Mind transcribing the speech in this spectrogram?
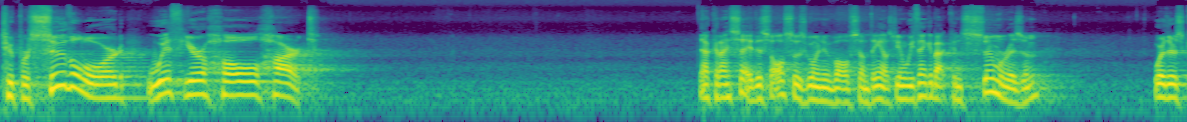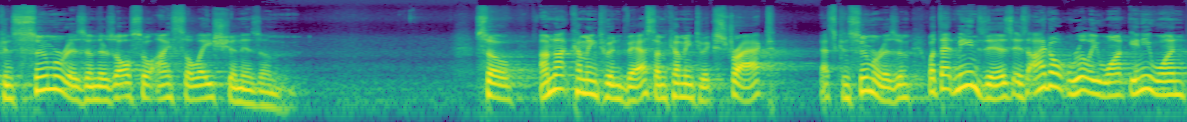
to pursue the Lord with your whole heart. Now, can I say this also is going to involve something else? You know, we think about consumerism. Where there's consumerism, there's also isolationism. So I'm not coming to invest, I'm coming to extract. That's consumerism. What that means is, is I don't really want anyone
